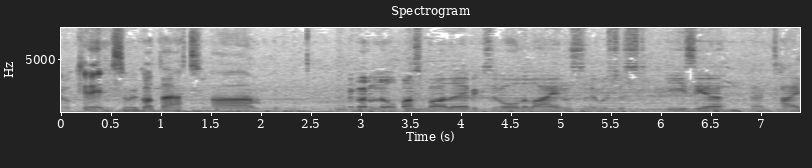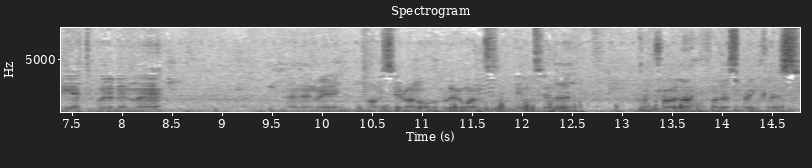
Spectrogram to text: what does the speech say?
Okay, so we've got that. Um, we got a little bus bar there because of all the lines. It was just easier and tidier to put it in there. And then we obviously run all the blue ones into the controller for the sprinklers.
